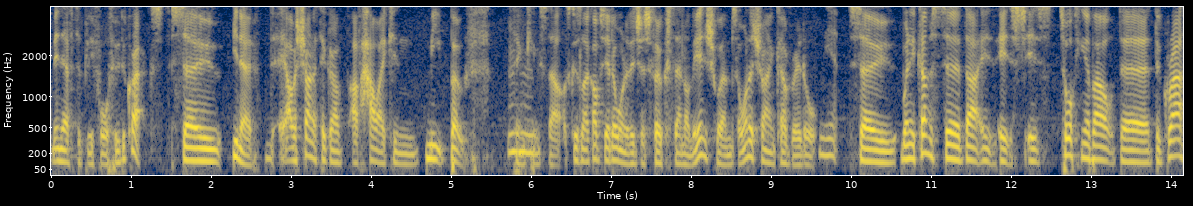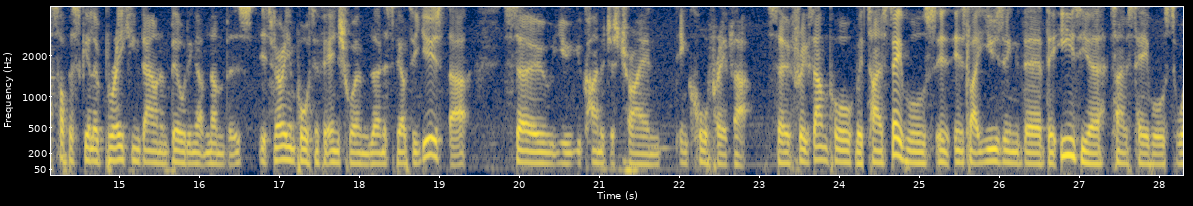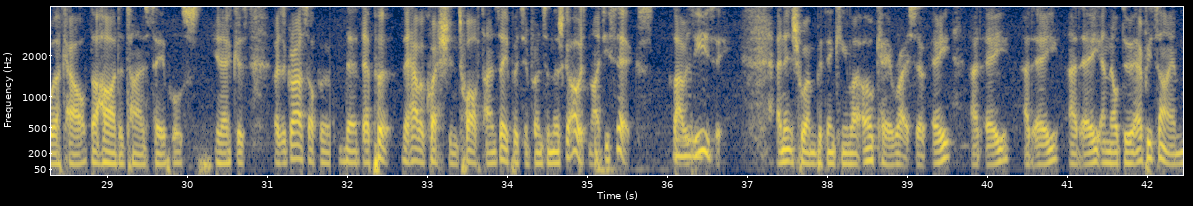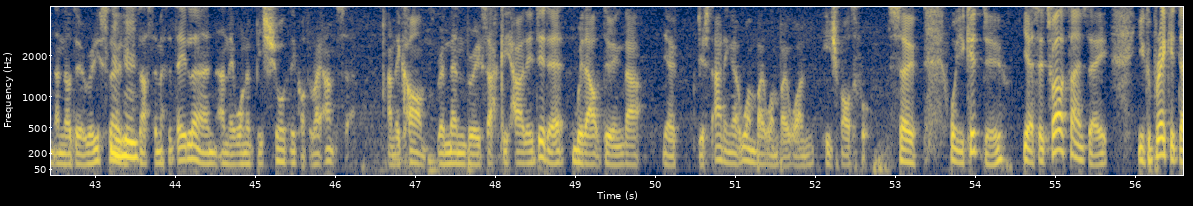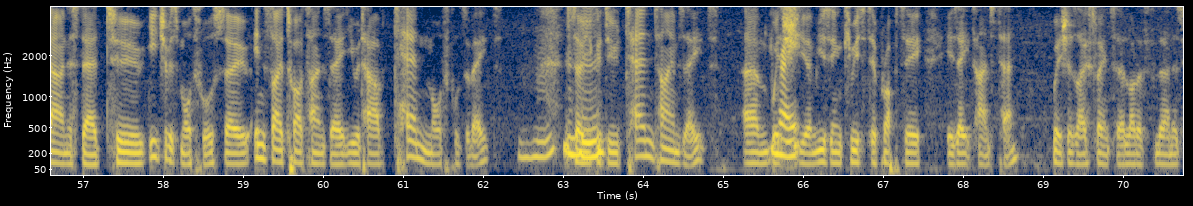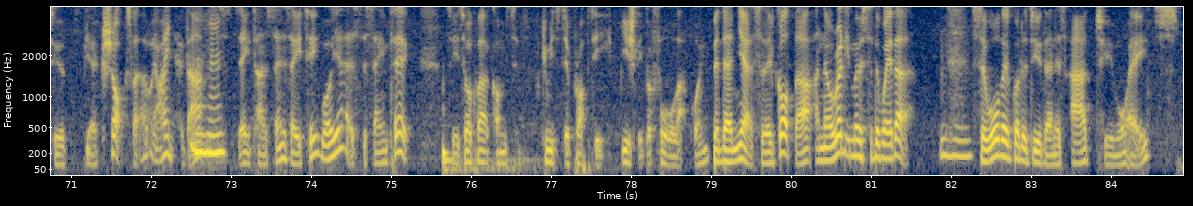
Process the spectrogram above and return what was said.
inevitably fall through the cracks. So you know, I was trying to figure out of how I can meet both thinking mm-hmm. styles because like obviously I don't want to just focus then on the inchworms. I want to try and cover it all. Yeah. So when it comes to that, it, it's it's talking about the the grasshopper skill of breaking down and building up numbers. It's very important for inchworm learners to be able to use that. So you you kind of just try and incorporate that. So for example, with times tables, it, it's like using the the easier times tables to work out the harder times tables. You know, because as a grasshopper, they're, they're put they have a question twelve times eight put in front of them. They just go, oh, it's ninety six. That was mm. easy. And inchworm be thinking like, okay, right, so eight, add eight, add eight, add eight, and they'll do it every time, and they'll do it really slowly mm-hmm. because that's the method they learn, and they want to be sure they got the right answer, and they can't remember exactly how they did it without doing that, you know, just adding up one by one by one each multiple. So what you could do, yeah, so 12 times 8, you could break it down instead to each of its multiples. So inside 12 times 8, you would have 10 multiples of 8. So you could do 10 times 8, um, which Right. um, using commutative property is 8 times 10, which, as I explained to a lot of learners who are you know, shocked, like, oh, I know that. It's 8 times 10 is 80. Well, yeah, it's the same thing. So you talk about commutative, commutative property usually before that point. But then, yeah, so they've got that and they're already most of the way there. Mm-hmm. So all they've got to do then is add two more eights,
